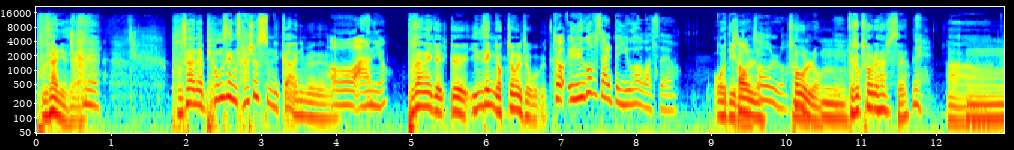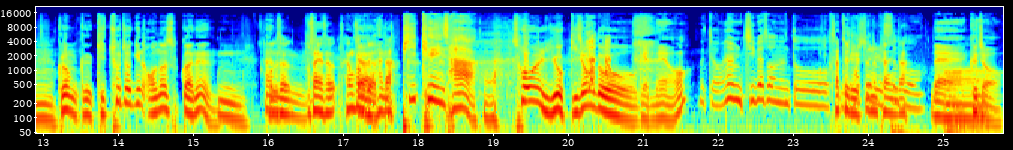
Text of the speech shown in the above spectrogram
부산이세요. 네. 부산에 평생 사셨습니까? 아니면은 어, 아니요. 부산에 게- 그 인생 역정을 들고 저 일곱 살 때 유학 왔어요. 어디 서울로. 서울로. 서울로 음. 계속 서울에 사셨어요? 네. 아 음. 그럼 그 기초적인 언어 습관은 음. 한- 거기서 부산에서 그러니까 형성되었다. 한 PK 4 서울 6 이 정도겠네요. 그렇죠. 왜냐면 집에서는 또 사투리를 쓰는 편이다? 쓰고. 네, 어. 그죠.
